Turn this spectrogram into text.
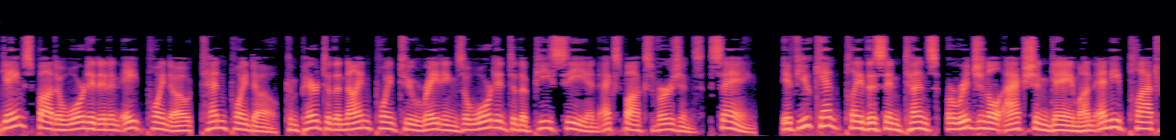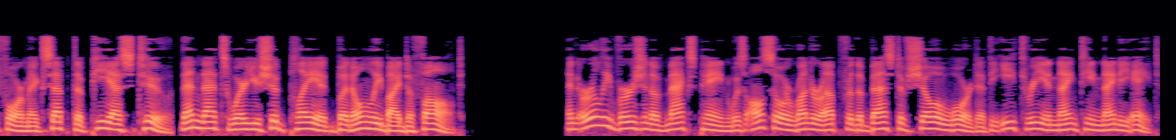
GameSpot awarded it an 8.0, 10.0, compared to the 9.2 ratings awarded to the PC and Xbox versions, saying, "...if you can't play this intense, original action game on any platform except the PS2, then that's where you should play it but only by default." An early version of Max Payne was also a runner-up for the Best of Show award at the E3 in 1998.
